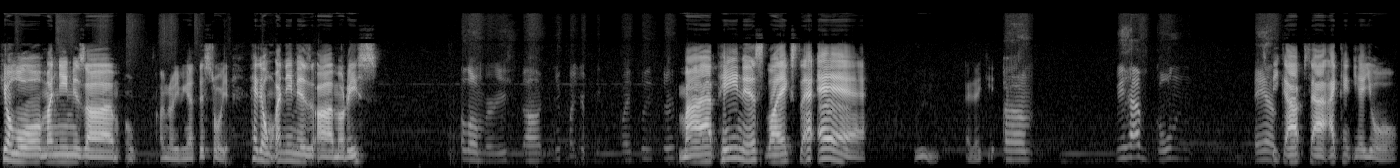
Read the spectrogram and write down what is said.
Hello, my name is, um, oh, I'm not even at this store yet. Hello, my name is, uh, Maurice. Hello, Maurice. Uh, can you put your penis away, please, sir? My penis likes the air. Ooh, I like it. Um, we have golden pants. Speak up, sir. I can't hear you.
